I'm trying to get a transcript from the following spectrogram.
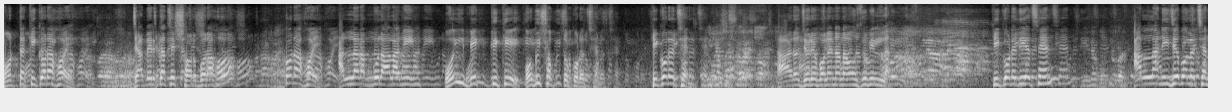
মদটা কি করা হয়? যাদের কাছে সরবরাহ করা হয়, আল্লাহ রাব্বুল আলামিন ওই ব্যক্তিকে অভিশপ্ত করেছেন। কি করেছেন? আরও জোরে বলেন না, নাউজুবিল্লাহ। কি করে দিয়েছেন? আল্লাহ নিজে বলেছেন,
